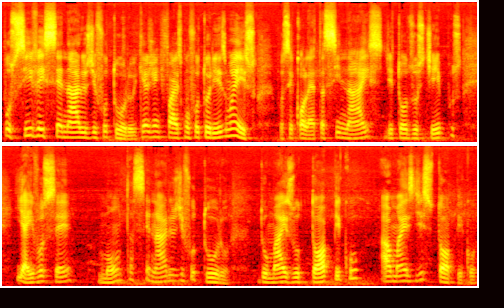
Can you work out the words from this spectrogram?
possíveis cenários de futuro. O que a gente faz com o futurismo é isso. Você coleta sinais de todos os tipos e aí você monta cenários de futuro, do mais utópico ao mais distópico.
